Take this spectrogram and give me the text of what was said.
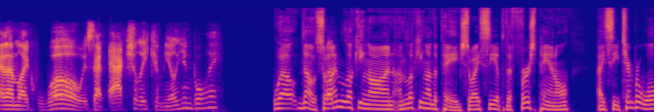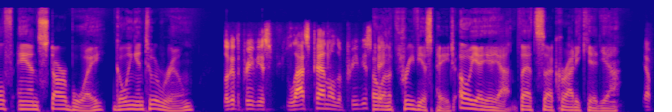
And I'm like, whoa, is that actually Chameleon Boy? Well, no. So But- I'm looking on. I'm looking on the page. So I see up the first panel. I see Timberwolf and Starboy going into a room. Look at the previous last panel the previous Oh, on the previous page. Oh, yeah, yeah, yeah. That's uh, Karate Kid. Yeah. Yep.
